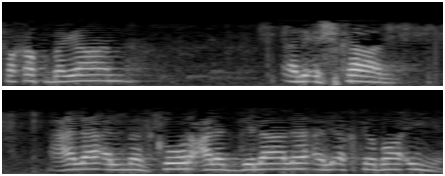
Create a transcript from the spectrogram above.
فقط بيان الإشكال. على المذكور على الدلالة الاقتضائية.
